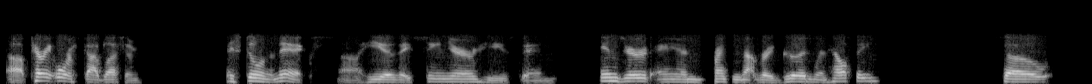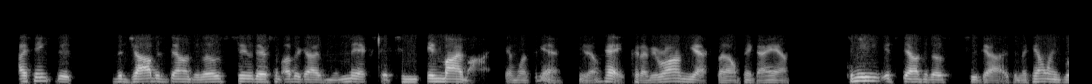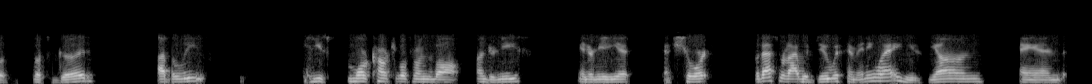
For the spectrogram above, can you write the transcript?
Uh, Perry Orth, God bless him, is still in the mix. Uh, he is a senior. He's been injured and, frankly, not very good when healthy. So I think that the job is down to those two. There's some other guys in the mix, but to, in my mind, and once again, you know, hey, could I be wrong? Yes, but I don't think I am. To me, it's down to those two guys. And McIlwain's looks looks good. I believe he's more comfortable throwing the ball underneath, intermediate, and short. But that's what I would do with him anyway. He's young, and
